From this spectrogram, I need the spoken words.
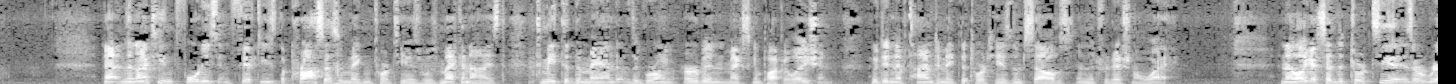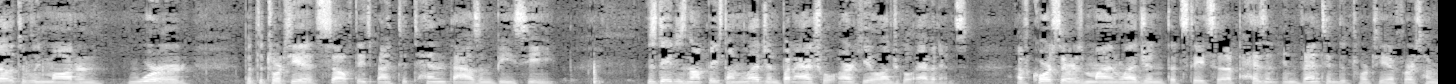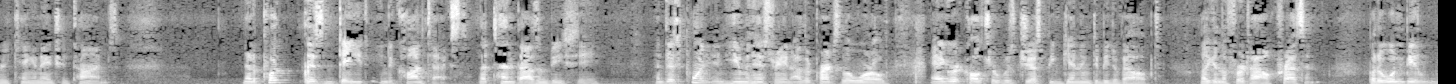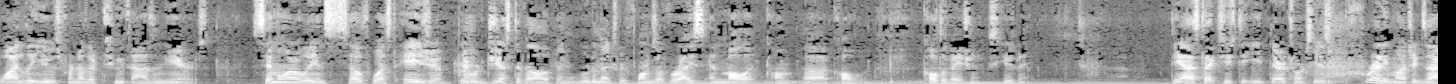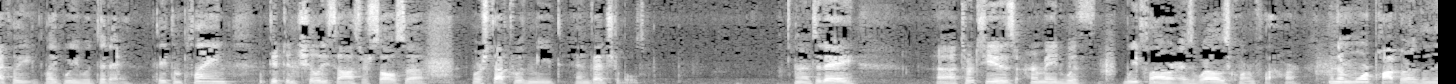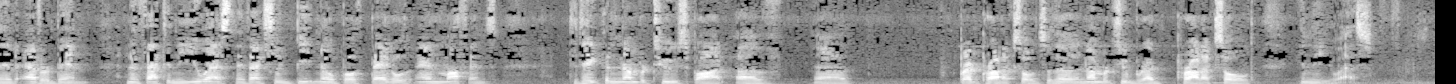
Now, in the 1940s and 50s, the process of making tortillas was mechanized to meet the demand of the growing urban Mexican population, who didn't have time to make the tortillas themselves in the traditional way. Now, like I said, the tortilla is a relatively modern word, but the tortilla itself dates back to 10,000 BC. This date is not based on legend, but actual archaeological evidence. Of course, there is Mayan legend that states that a peasant invented the tortilla for his hungry king in ancient times. Now, to put this date into context, that 10,000 BC, at this point in human history in other parts of the world, agriculture was just beginning to be developed, like in the Fertile Crescent but it wouldn't be widely used for another 2,000 years. Similarly, in Southwest Asia, they were just developing rudimentary forms of rice and millet uh, cultivation. Excuse me. The Aztecs used to eat their tortillas pretty much exactly like we would today. They ate them plain, dipped in chili sauce or salsa, or stuffed with meat and vegetables. Now today, uh, tortillas are made with wheat flour as well as corn flour and they're more popular than they've ever been. And in fact, in the U.S., they've actually beaten out both bagels and muffins to take the number two spot of uh, bread products sold. So they're the number two bread product sold in the U.S.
